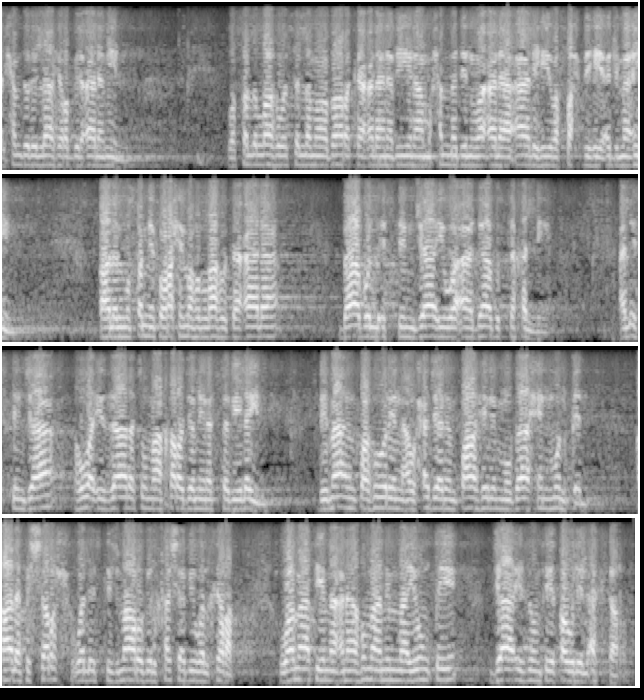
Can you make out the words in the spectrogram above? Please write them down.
الحمد لله رب العالمين. وصلى الله وسلم وبارك على نبينا محمد وعلى آله وصحبه أجمعين. قال المصنف رحمه الله تعالى باب الاستنجاء وآداب التخلي. الاستنجاء هو إزالة ما خرج من السبيلين بماء طهور أو حجر طاهر مباح منقن. قال في الشرح والاستجمار بالخشب والخرق وما في معناهما مما ينقي جائز في قول الأكثر.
